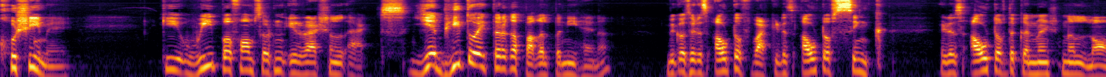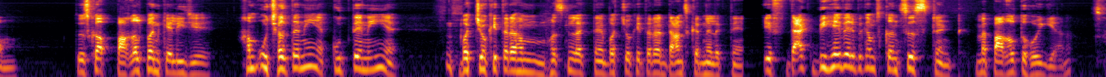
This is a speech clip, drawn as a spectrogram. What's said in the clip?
खुशी में कि we perform certain irrational acts ये भी तो एक तरह का पागलपनी है ना? Because it is out of whack it is out of sync it is out of the conventional norm तो इसका पागलपन कह लीजिए। हम उछलते नहीं है, कूदते नहीं है। बच्चों की तरह हम हंसने लगते हैं, बच्चों की तरह डांस करने लगते हैं। If that behaviour becomes consistent मैं पागल तो हो ही गया ना?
